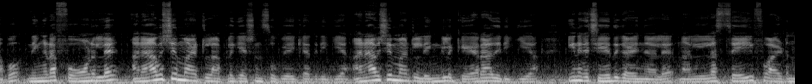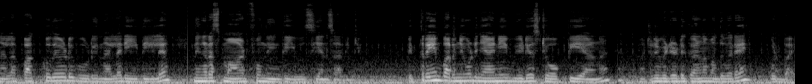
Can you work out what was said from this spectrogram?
അപ്പോൾ നിങ്ങളുടെ ഫോണിൽ അനാവശ്യമായിട്ടുള്ള ആപ്ലിക്കേഷൻസ് ഉപയോഗിക്കാതിരിക്കുക അനാവശ്യമായിട്ടുള്ള ലിങ്കിൽ കയറാതിരിക്കുക ഇങ്ങനെയൊക്കെ ചെയ്ത് കഴിഞ്ഞാൽ നല്ല സേഫ് ആയിട്ട് നല്ല പക്വതയോട് കൂടി നല്ല രീതിയിൽ നിങ്ങളുടെ സ്മാർട്ട് ഫോൺ നിങ്ങൾക്ക് യൂസ് ചെയ്യാൻ സാധിക്കും. ഇത്രയും പറഞ്ഞുകൊണ്ട് ഞാൻ ഈ വീഡിയോ സ്റ്റോപ്പ് ചെയ്യാണ്. മറ്റൊരു വീഡിയോ എടുക്കണം അതുവരെ ഗുഡ് ബൈ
